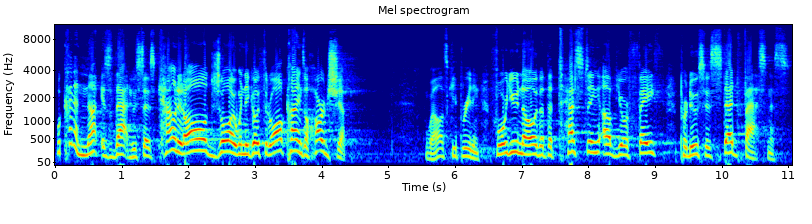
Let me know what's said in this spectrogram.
what kind of nut is that who says, Count it all joy when you go through all kinds of hardship? Well, let's keep reading. For you know that the testing of your faith produces steadfastness,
